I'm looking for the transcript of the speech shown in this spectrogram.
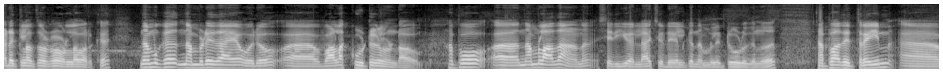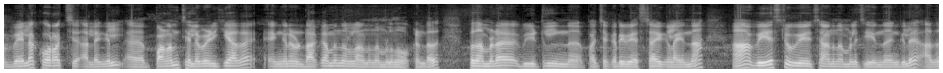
അടുക്കളത്തോട്ടം ഉള്ളവർക്ക് നമുക്ക് നമ്മുടേതായ ഓരോ വളക്കൂട്ടുകളുണ്ടാവും. അപ്പോൾ നമ്മളതാണ് ശരിക്കും എല്ലാ ചെടികൾക്കും നമ്മൾ ഇട്ട് കൊടുക്കുന്നത്. അപ്പോൾ അത് ഇത്രയും വില കുറച്ച് അല്ലെങ്കിൽ പണം ചിലവഴിക്കാതെ എങ്ങനെ ഉണ്ടാക്കാമെന്നുള്ളതാണ് നമ്മൾ നോക്കേണ്ടത്. ഇപ്പോൾ നമ്മുടെ വീട്ടിൽ നിന്ന് പച്ചക്കറി വേസ്റ്റായി കളയുന്ന ആ വേസ്റ്റ് ഉപയോഗിച്ചാണ് നമ്മൾ ചെയ്യുന്നതെങ്കിൽ അത്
